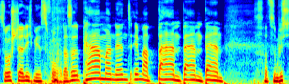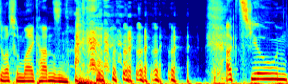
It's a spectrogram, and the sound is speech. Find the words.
So stelle ich mir es vor. Dass er permanent immer bam, bam, bam. Das hat so ein bisschen was von Mike Hansen. Aktion.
